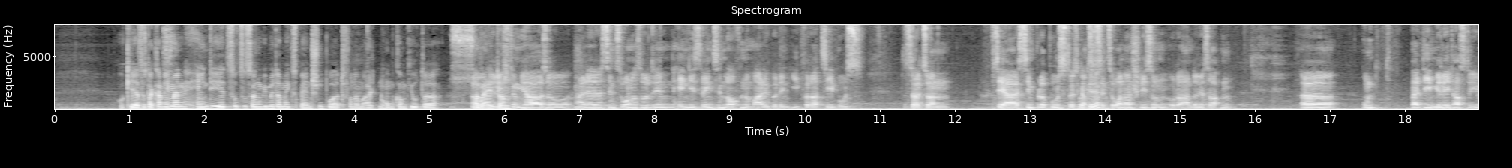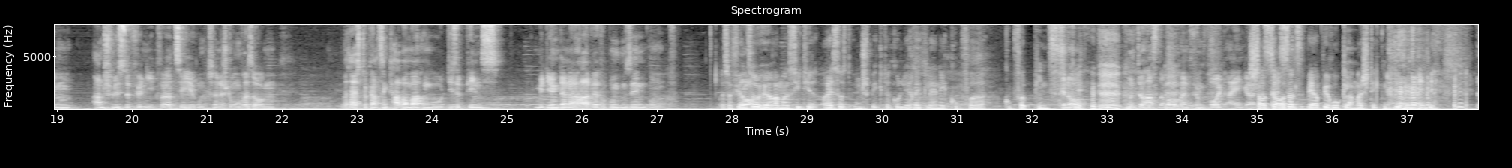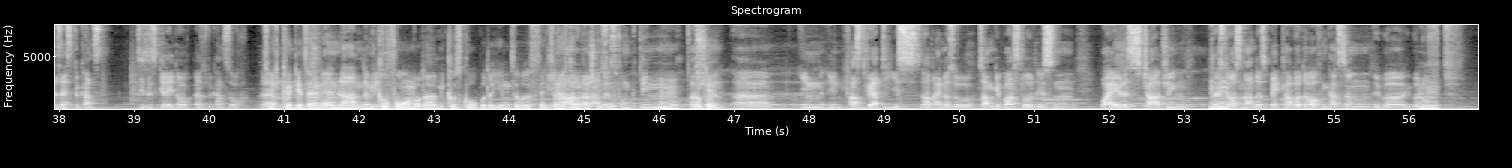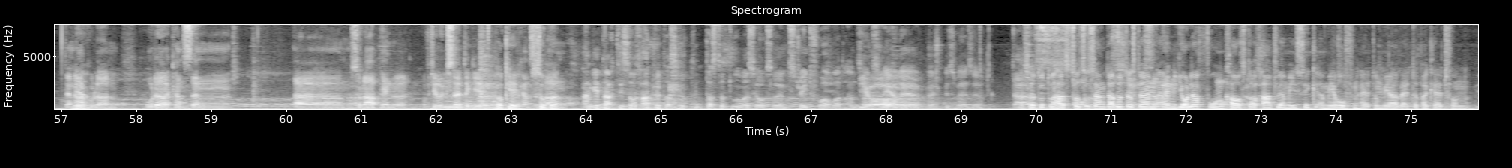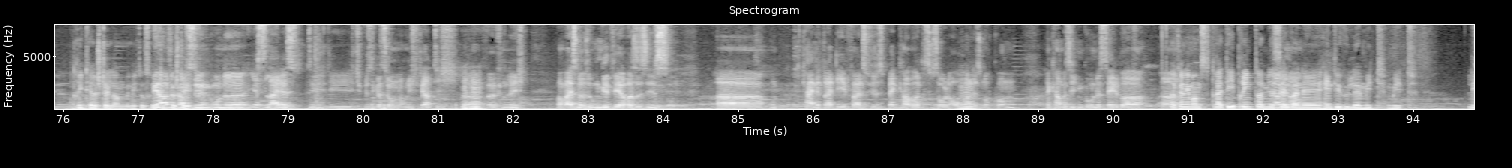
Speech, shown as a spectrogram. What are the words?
Okay, also da kann ich mein Handy jetzt sozusagen wie mit einem Expansion-Port von einem alten Homecomputer So in die erweitern. Richtung, ja, also alle Sensoren, und so, die in Handys drin sind, laufen normal über den i2C-Bus. Das ist halt so ein sehr simpler Bus, da kannst Okay. du Sensoren anschließen oder andere Sachen. Äh, und bei dem Gerät hast du eben Anschlüsse für den i2C und eine Stromversorgung. Das heißt, du kannst ein Cover machen, wo diese Pins mit irgendeiner Hardware verbunden sind und Also für Ja. unsere Hörer, man sieht hier äußerst unspektakuläre kleine Kupfer, Kupferpins. genau. Und du hast aber auch einen 5 Volt Eingang. Schaut Das so heißt- aus, als wäre eine Büroklammer stecken geblieben im Handy. Das heißt, du kannst dieses Gerät auch, also du kannst auch. Also ich ähm, könnte jetzt ein, laden ein damit. Mikrofon oder Mikroskop oder irgend sowas Seltsames ja, oder ein anderes anschließen. Funkding, Mhm, was okay. schon äh, in, in fast fertig ist, hat einer so zusammengebastelt, ist ein Wireless Charging. Das Mhm. heißt, du hast ein anderes Backcover drauf und kannst dann über, über Luft deinen Mhm. Ja. Akku laden. Oder kannst dann ähm, Solarpanel auf die Rückseite geben. Okay, super. laden. Angedacht ist auch Hardware-Tastatur, was ja auch so ein Straightforward-Ansatz Ja. wäre, beispielsweise. Das Also du, du hast sozusagen dadurch, dass du ein, ein Yola-Phone Oh, kaufst, ja. auch hardwaremäßig mehr Offenheit und mehr Erweiterbarkeit von Drittherstellern, wenn ich das richtig Ja, du kannst verstehe. dir im Grunde, jetzt leider ist die, die Spezifikation noch nicht fertig Mhm. äh, veröffentlicht. Man weiß nur so ungefähr, was es ist. Äh, und keine 3D-Files für das Backcover, das soll auch alles noch kommen. Dann kann man sich im Grunde selber. Äh, Da kann ich einen 3D-Printer mir Ja, selber genau. eine Handyhülle mit, mit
